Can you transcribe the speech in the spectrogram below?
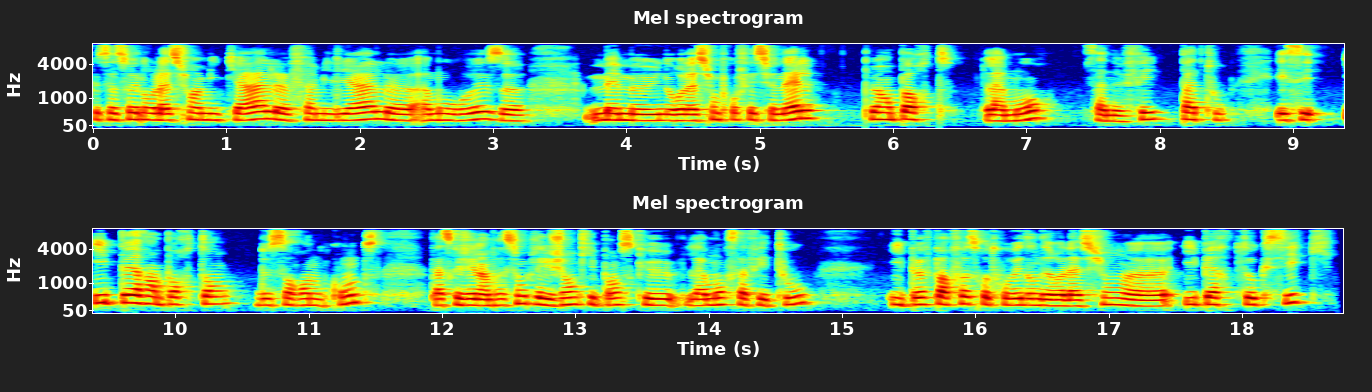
Que ce soit une relation amicale, familiale, amoureuse, même une relation professionnelle, peu importe. L'amour, ça ne fait pas tout. Et c'est hyper important de s'en rendre compte parce que j'ai l'impression que les gens qui pensent que l'amour ça fait tout, ils peuvent parfois se retrouver dans des relations euh, hyper toxiques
